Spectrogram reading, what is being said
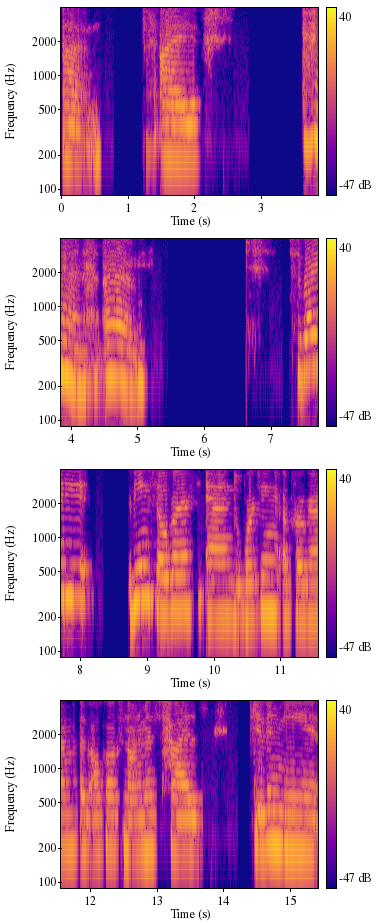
Um, I man, um, sobriety, being sober, and working a program of Alcoholics Anonymous has given me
